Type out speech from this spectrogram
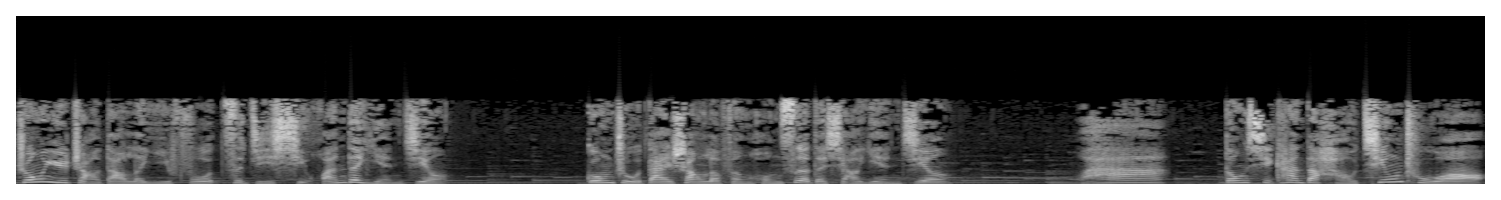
终于找到了一副自己喜欢的眼镜。公主戴上了粉红色的小眼镜，哇，东西看得好清楚哦！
